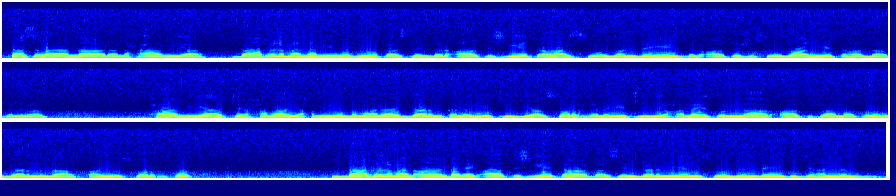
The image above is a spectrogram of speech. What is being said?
تسلا نارا حامیہ، داخل من ہمی وجوہ کا سندر آتش یہ تہا سوزندین ایک آتش سوزانی یہ تہا داخل من۔ حامیہ چھ ہما یحمی بمانا گرم کنگ یہ چیزی سرخ کنگ یہ چیزی حمیت النار آتشا مخوب گرم دا آئین سرخ کت داخل من آن در ایک آتشی اتحا کا سن گرمین سوزن دیں کہ جہنم میں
